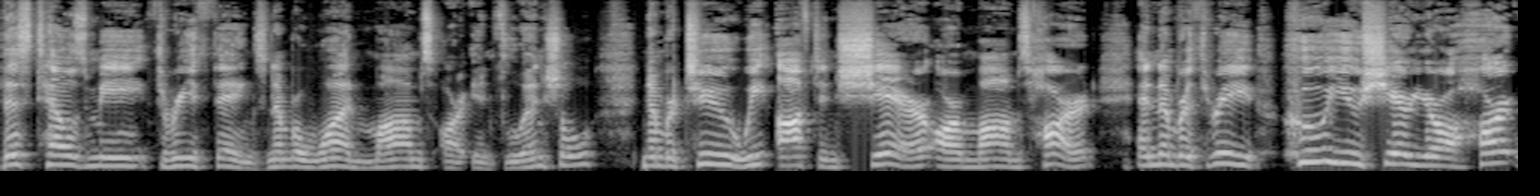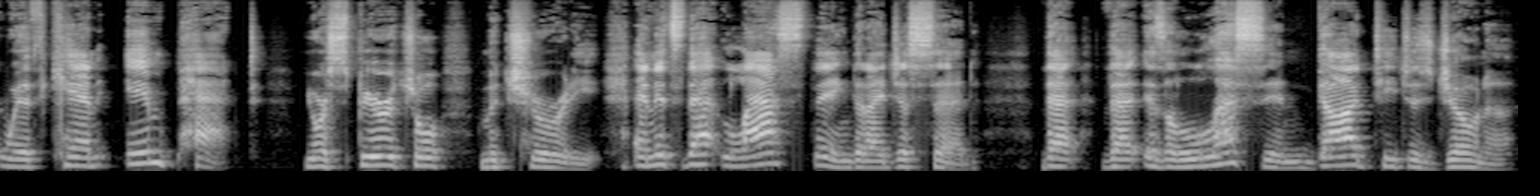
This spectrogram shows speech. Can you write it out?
This tells me three things. Number one, moms are influential. Number two, we often share our mom's heart. And number three, who you share your heart with can impact your spiritual maturity. And it's that last thing that I just said that, that is a lesson God teaches Jonah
